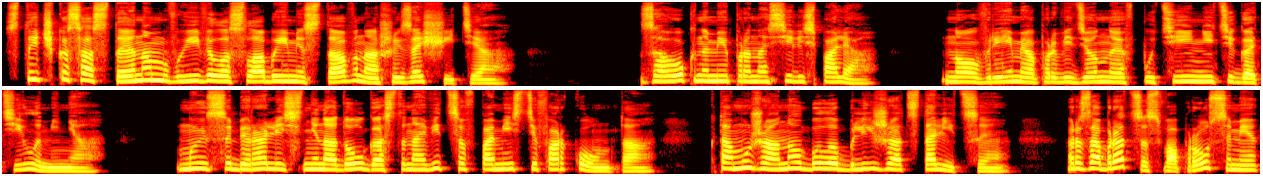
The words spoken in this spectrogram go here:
Стычка со Стеном выявила слабые места в нашей защите. За окнами проносились поля. Но время, проведенное в пути, не тяготило меня. Мы собирались ненадолго остановиться в поместье Фаркоунта. К тому же оно было ближе от столицы. Разобраться с вопросами,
